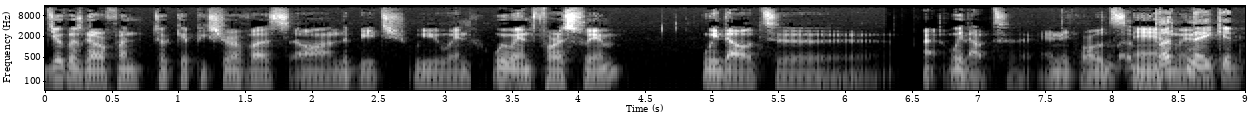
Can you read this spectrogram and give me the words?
Diogo's girlfriend took a picture of us on the beach. We went we went for a swim without uh, uh, without any clothes, and Butt when- naked.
